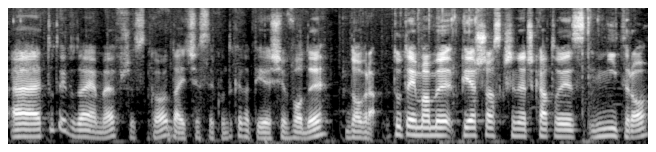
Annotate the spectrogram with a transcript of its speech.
E, tutaj dodajemy wszystko. Dajcie sekundkę, napiję się wody. Dobra, tutaj mamy pierwsza skrzyneczka, to jest Nitro.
